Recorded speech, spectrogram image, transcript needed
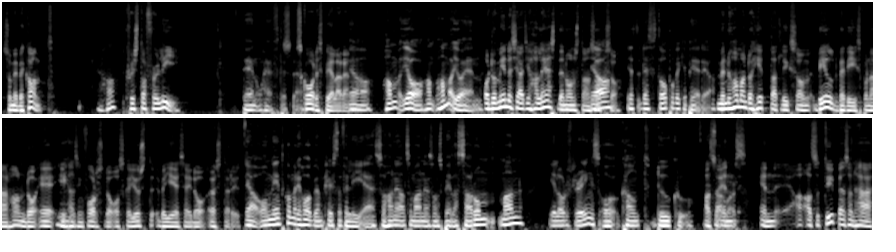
som är bekant. Jaha. Christopher Lee, Det är nog häftigt det. skådespelaren. Ja, han, var- ja han, han var ju en. Och då minns jag att jag har läst det någonstans också. ja, det står på Wikipedia. Men nu har man då hittat liksom bildbevis på när han då är i Mm. Helsingfors då och ska just bege sig då österut. Ja, om ni inte kommer ihåg vem Christopher Lee är, så han är alltså mannen som spelar Saruman i Lord of the Rings och Count Dooku i Alltså Star en, Wars. en, alltså typ en sån här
